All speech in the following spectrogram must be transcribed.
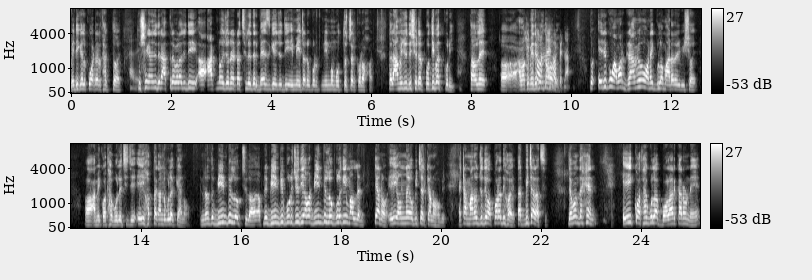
মেডিকেল কোয়ার্টার থাকতে হয়। তো সেখানে যদি রাত্রেবেলা যদি আট নয় জনের একটা ছেলেদের ব্যাচ গিয়ে যদি এই মেয়েটার উপর নির্মম অত্যাচার করা হয় তাহলে আমি যদি সেটার প্রতিবাদ করি তাহলে আমাকে মেরে ফেলতে হবে। তো এরকম আমার গ্রামেও অনেকগুলো মার্ডারের বিষয়। আমি কথা বলেছি যে এই হত্যাকাণ্ডগুলো কেন? এনারা তো বিএনপির লোক ছিল। আপনি বিএনপি পরিচয় দিয়ে আবার বিএনপির লোকগুলোকেই মারলেন। কেন? এই অন্যায় অবিচার কেন হবে? একটা মানুষ যদি অপরাধী হয়, তার বিচার আছে। যেমন দেখেন, এই কথাগুলা বলার কারণে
